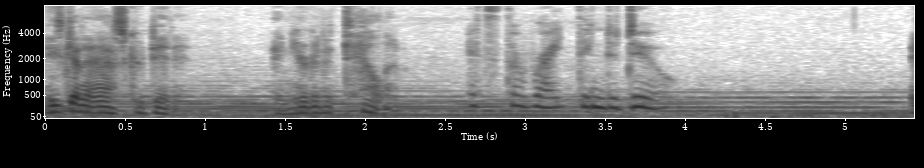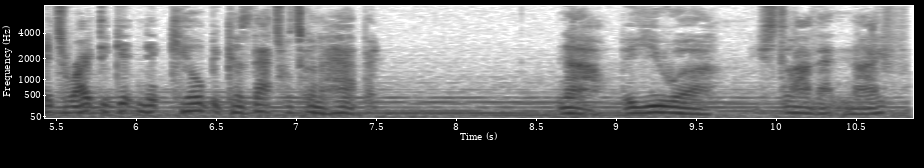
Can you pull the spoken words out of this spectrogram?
He's gonna ask who did it, and you're gonna tell him. It's the right thing to do. It's right to get Nick killed because that's what's gonna happen. Now, do you, uh, you still have that knife?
